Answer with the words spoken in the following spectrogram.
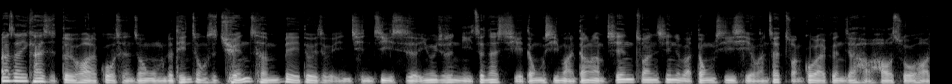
那在一开始对话的过程中，我们的听众是全程背对这个引擎技师的，因为就是你正在写东西嘛，当然先专心的把东西写完，再转过来跟人家好好说话。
